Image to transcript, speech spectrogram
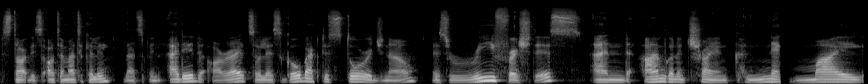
start this automatically. That's been added. All right, so let's go back to storage now. Let's refresh this and I'm going to try and connect my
